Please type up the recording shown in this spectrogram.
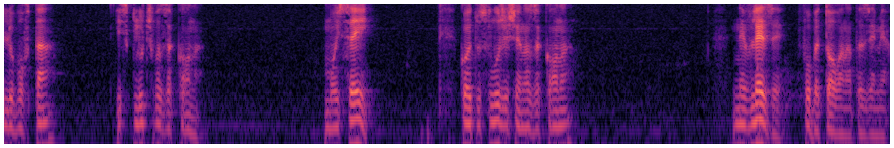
Любовта изключва закона. Мойсей, който служеше на закона, не влезе в обетованата земя.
